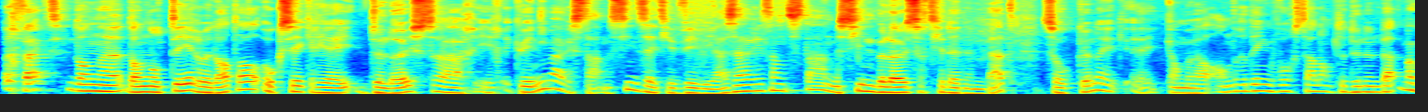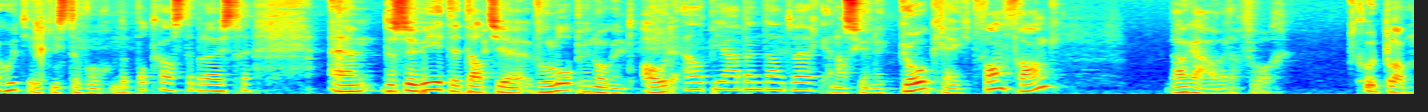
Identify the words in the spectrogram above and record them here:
Perfect, dan, uh, dan noteren we dat al. Ook zeker jij, de luisteraar hier. Ik weet niet waar je staat. Misschien zit je VWS ergens aan het staan. Misschien beluistert je dit in bed. Zou kunnen. Ik, ik, kan me wel andere dingen voorstellen om te doen in bed. Maar goed, je kiest ervoor om de podcast te beluisteren. Um, dus we weten dat je voorlopig nog in het oude LPA bent aan het werk. En als je een go krijgt van Frank, dan gaan we ervoor. Goed plan.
